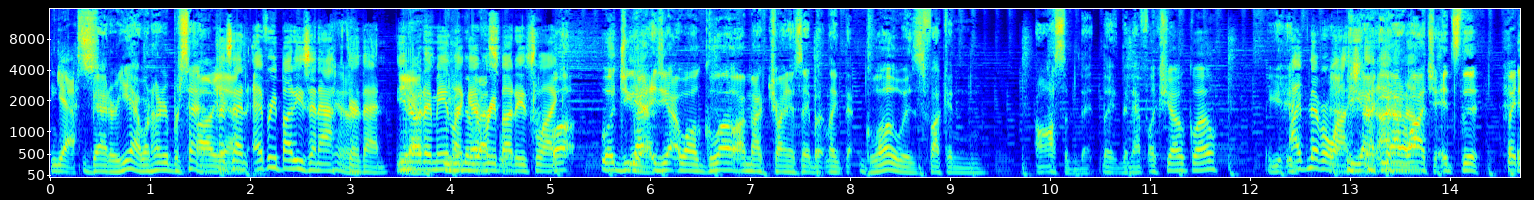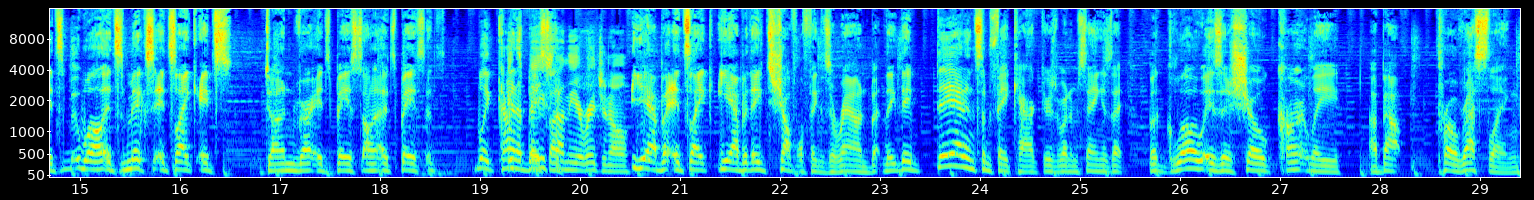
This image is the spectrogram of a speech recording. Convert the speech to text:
yes. better, yeah, one hundred percent. Oh, Because then everybody's an actor. Yeah. Then you know Yeah. what I mean. Even Like the wrestler. everybody's like. well, well, do you Yeah. got, yeah, well, Glow. I'm not trying to say, but like that Glow is fucking awesome. That like the Netflix show Glow. It- I've never watched You gotta, it. I you don't gotta know. watch it. It's the, But- it's well, it's mixed. It's like it's done very. It's based on. It's based. It's like kind It's of based on the original. Yeah, but it's like yeah, but they shuffle things around. But they they they add in some fake characters. What I'm saying is that, but Glow is a show currently about pro wrestling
